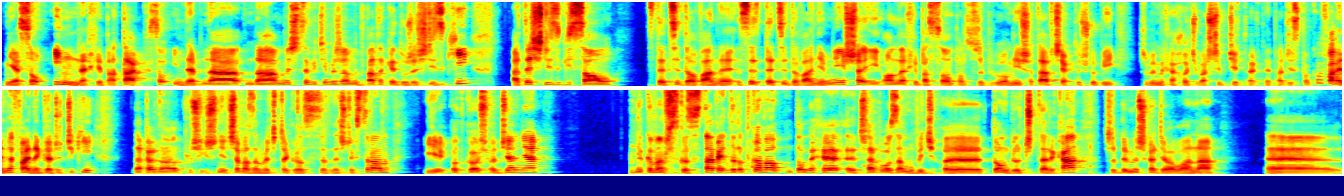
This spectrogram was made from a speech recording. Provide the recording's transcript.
Nie, są inne chyba, tak, są inne. Na, na myszce widzimy, że mamy dwa takie duże ślizgi, a te ślizgi są zdecydowane, zdecydowanie mniejsze i one chyba są po prostu, żeby było mniejsze tarcie. Jak ktoś lubi, żeby mycha chodziła szybciej, to jak najbardziej spoko. Fajne, fajne gadżeciki. Na pewno plusik, że nie trzeba zamawiać tego z zewnętrznych stron i od kogoś oddzielnie. Tylko mam wszystko w zestawie. Dodatkowo do mychy e, trzeba było zamówić e, dongle 4K, żeby myszka działała na e,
